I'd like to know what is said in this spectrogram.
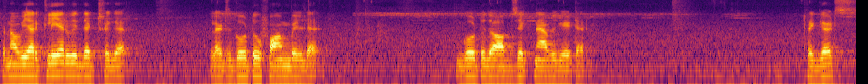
So, now we are clear with the trigger. Let us go to form builder, go to the object navigator, triggers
